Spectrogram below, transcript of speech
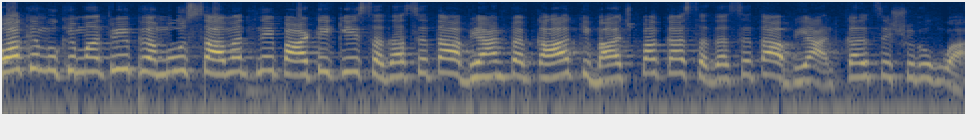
गोवा के मुख्यमंत्री प्रमोद सावंत ने पार्टी के सदस्यता अभियान पर कहा कि भाजपा का सदस्यता अभियान कल से शुरू हुआ।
